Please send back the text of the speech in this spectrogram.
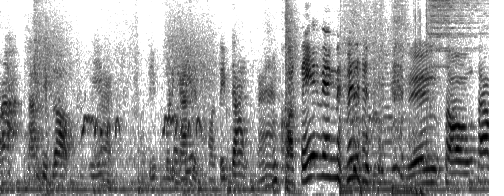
มา30 รอบอ่าติปบริการเสร็จขอติปได้อ่าขอเตะแม่งหน่อยไหมเนี่ยหนึ่งสองสาม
